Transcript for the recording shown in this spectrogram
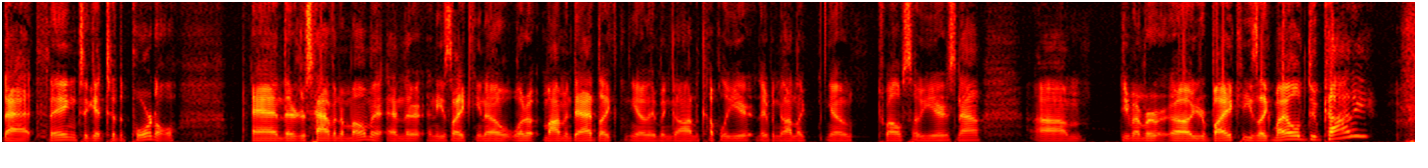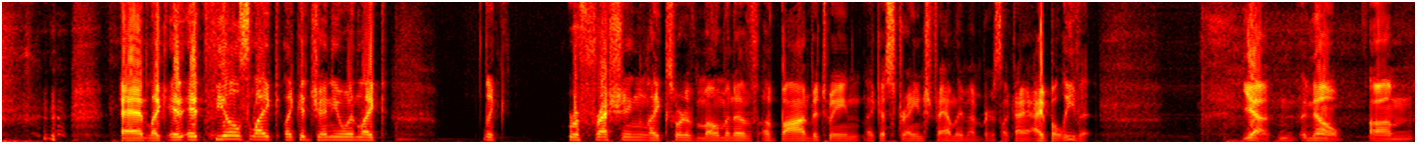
that thing to get to the portal, and they're just having a moment, and they're and he's like, you know, what, mom and dad, like you know, they've been gone a couple of years, they've been gone like you know twelve so years now. Um, do you remember uh, your bike? He's like, my old Ducati. and like it, it feels like like a genuine like like refreshing like sort of moment of, of bond between like estranged family members like i, I believe it Yeah, n- no. Um,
